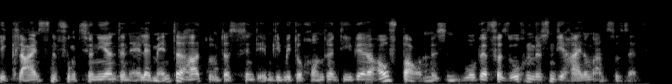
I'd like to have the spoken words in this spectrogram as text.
die kleinsten funktionierenden Elemente hat. Und das sind eben die Mitochondrien, die wir aufbauen müssen, wo wir versuchen müssen, die Heilung anzusetzen.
